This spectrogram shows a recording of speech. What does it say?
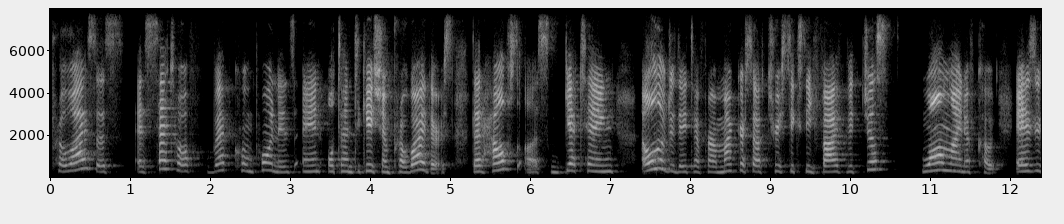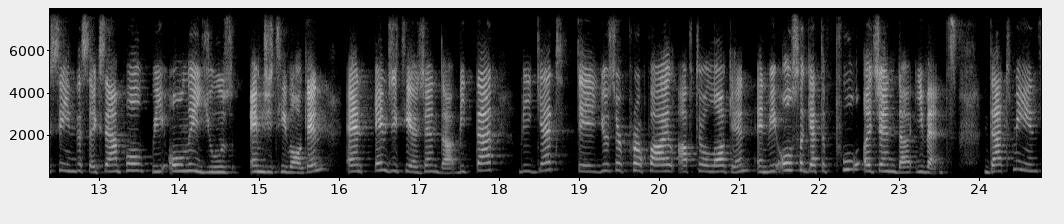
provides us a set of web components and authentication providers that helps us getting all of the data from Microsoft 365 with just one line of code. As you see in this example, we only use MGT login and MGT agenda. With that, we get the user profile after login and we also get the full agenda events. That means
